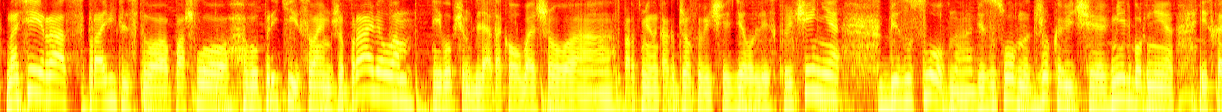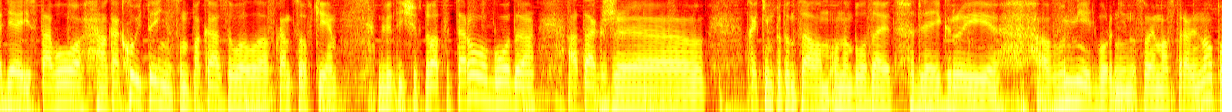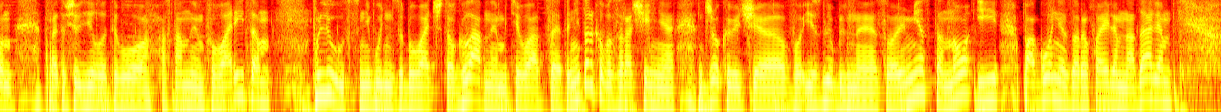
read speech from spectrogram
На сей раз правительство пошло вопреки своим же правилам, и, в общем, для такого большого спортсмена, как Джокович, сделали исключение. Безусловно, безусловно, Джокович в Мельбурне, исходя из того, какой теннис он показывал в концовке 2022 года, а также каким потенциалом он обладает для игры в Мельбурне на своем Australian Open, это все делает его основным фаворитом. Плюс, не будем забывать, что главная мотивация это не только возвращение Джоковича в излюбленное свое место, но и погоня за Рафаэлем Надалем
